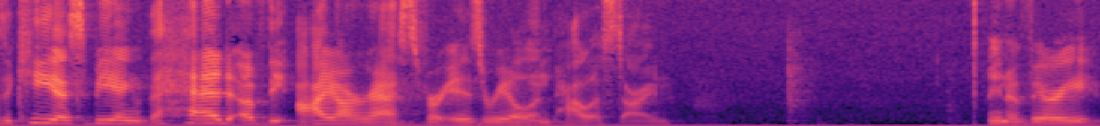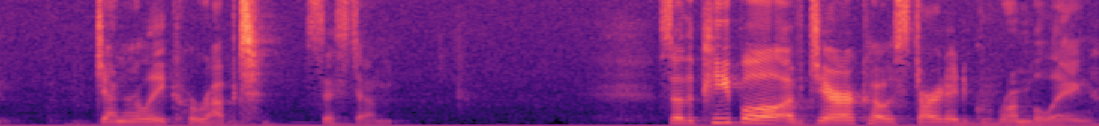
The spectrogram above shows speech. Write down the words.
Zacchaeus being the head of the IRS for Israel and Palestine in a very generally corrupt system. So the people of Jericho started grumbling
